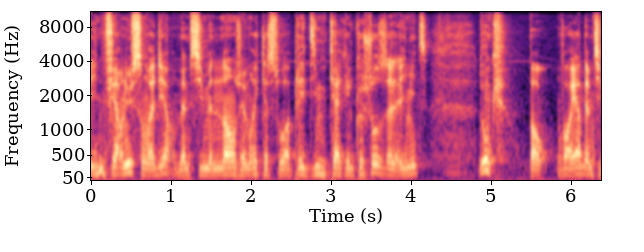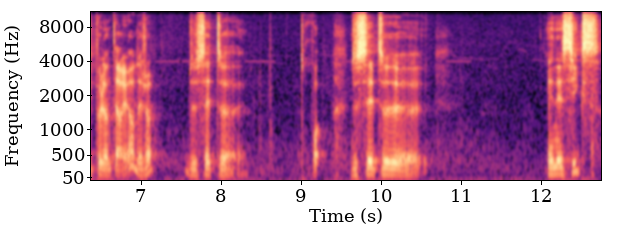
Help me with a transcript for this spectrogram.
Infernus, on va dire, même si maintenant j'aimerais qu'elle soit appelée Dinka quelque chose à la limite. Donc, bon, on va regarder un petit peu l'intérieur déjà de cette euh, de cette euh, NSX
